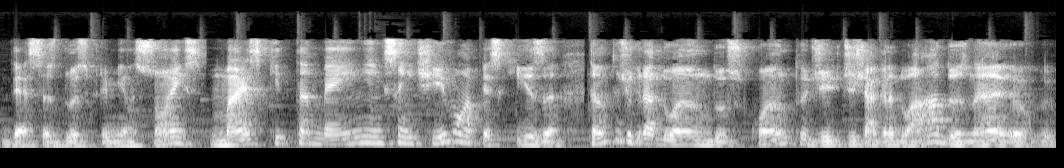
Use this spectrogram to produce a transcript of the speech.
dessas duas premiações, mas que também incentivam a pesquisa tanto de graduandos quanto de, de já graduados, né? Eu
